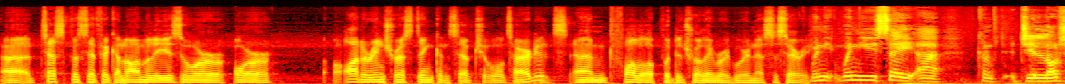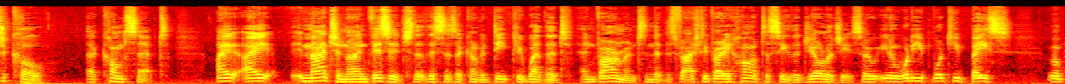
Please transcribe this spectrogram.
uh, test specific anomalies or or other interesting conceptual targets and follow up with the drilling rig where necessary. When you, when you say uh, kind of geological uh, concept, I, I, imagine, I envisage that this is a kind of a deeply weathered environment, and that it's actually very hard to see the geology. So, you know, what do you what do you base? Well,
